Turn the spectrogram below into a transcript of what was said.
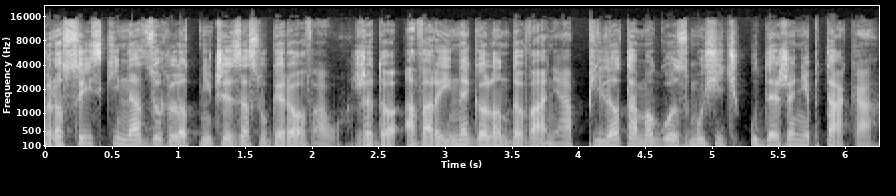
Rosyjski nadzór lotniczy zasugerował, że do awaryjnego lądowania pilota mogło zmusić uderzenie ptaka.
